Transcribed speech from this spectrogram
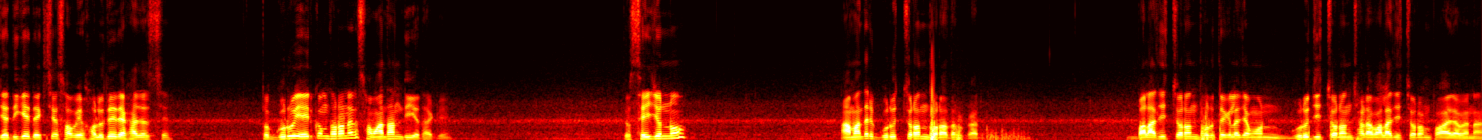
যেদিকে দেখছে সবই হলুদে দেখা যাচ্ছে। তো গুরু এরকম ধরনের সমাধান দিয়ে থাকে। তো সেই জন্য আমাদের গুরুচরণ ধরা দরকার। বালাজির চরণ ধরতে গেলে যেমন গুরুজির চরণ ছাড়া বালাজির চরণ পাওয়া যাবে না,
